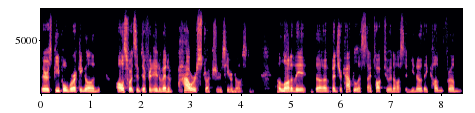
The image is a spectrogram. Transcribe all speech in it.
there's people working on all sorts of different innovative power structures here in Austin. A lot of the the venture capitalists I talk to in Austin, you know, they come from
